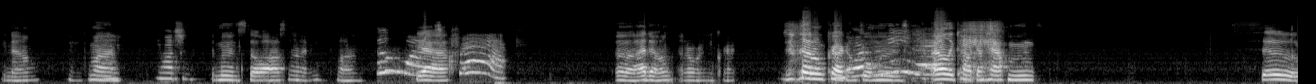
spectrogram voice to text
You know. I mean, come on, You some? the moon's so awesome. I mean, come on. Who wants Yeah. crack? Uh, I don't. I don't want any crack. I don't crack on full moons. either. I only crack on half moons. So,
